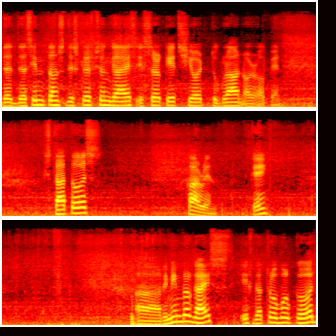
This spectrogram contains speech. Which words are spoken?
the, the symptoms description guys is circuit short to ground or open. Status current okay? Uh, remember guys if the trouble code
